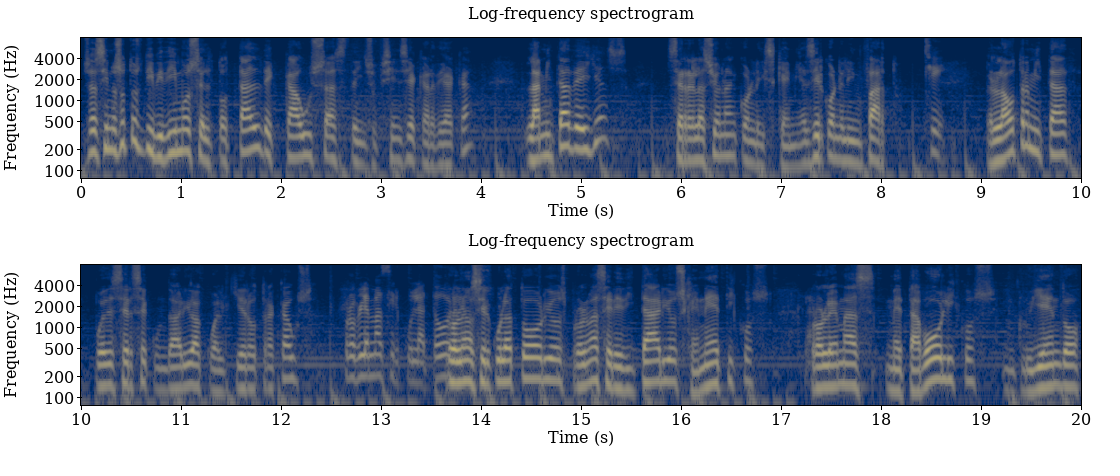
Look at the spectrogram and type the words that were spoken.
o sea, si nosotros dividimos el total de causas de insuficiencia cardíaca, la mitad de ellas se relacionan con la isquemia, es decir, con el infarto. Sí. Pero la otra mitad puede ser secundario a cualquier otra causa. Problemas circulatorios. Problemas circulatorios, problemas hereditarios, genéticos, problemas metabólicos, incluyendo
